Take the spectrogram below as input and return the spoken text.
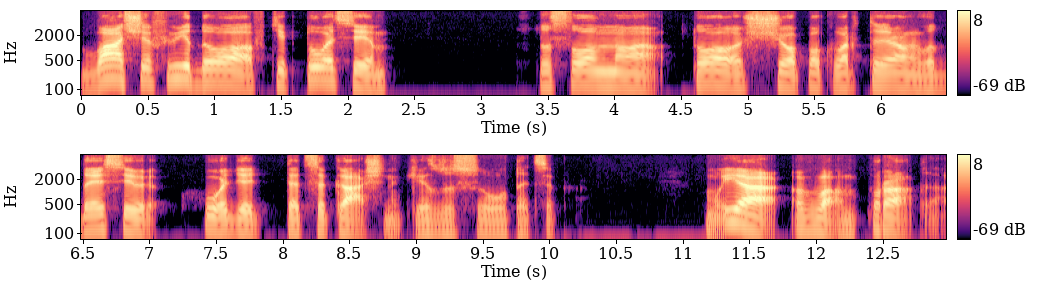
бачив відео в Тіктоці стосовно того, що по квартирам в Одесі ходять ТЦКшники з ЗСУ ТЦК. Моя вам порада.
